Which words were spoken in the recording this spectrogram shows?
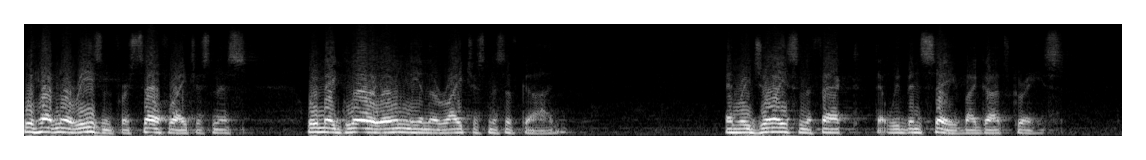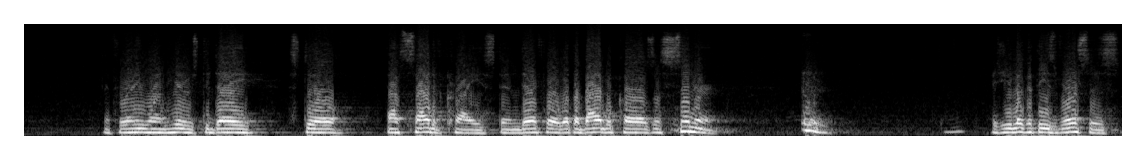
We have no reason for self-righteousness. We may glory only in the righteousness of God and rejoice in the fact that we've been saved by God's grace. And for anyone here who's today still outside of Christ and therefore what the Bible calls a sinner, As you look at these verses,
